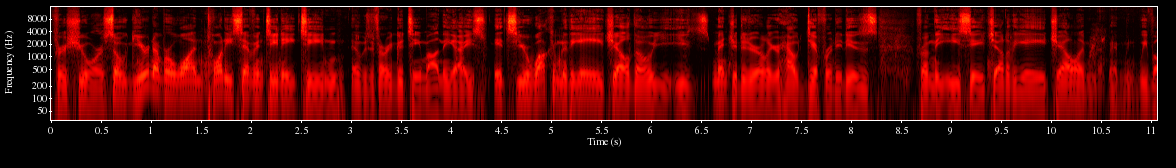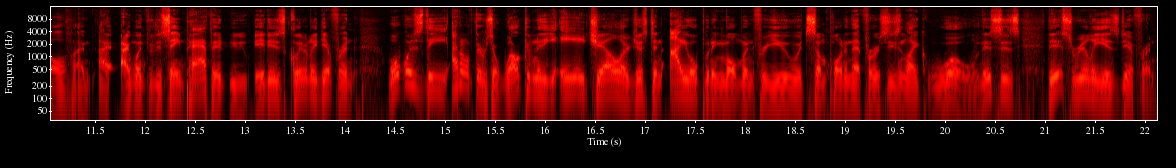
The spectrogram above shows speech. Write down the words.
for sure. So year number one, 2017-18, it was a very good team on the ice. It's your welcome to the AHL, though. You, you mentioned it earlier how different it is from the ECHL to the AHL, and I mean we've all I, I went through the same path. It it is clearly different. What was the I don't know if there was a welcome to the AHL or just an eye opening moment for you at some point in that first season, like whoa, this is this really is different.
